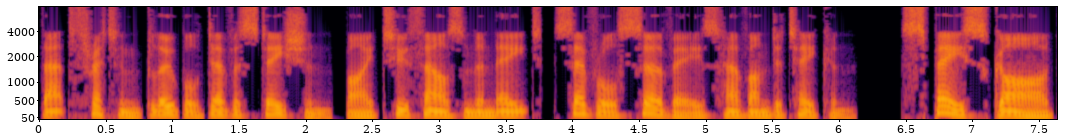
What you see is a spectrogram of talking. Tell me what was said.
that threaten global devastation. By 2008, several surveys have undertaken Space Guard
